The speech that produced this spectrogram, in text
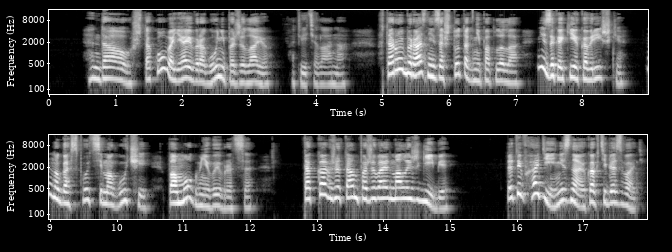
«Да уж, такого я и врагу не пожелаю», — ответила она. «Второй бы раз ни за что так не поплыла, ни за какие ковришки. Но Господь всемогучий помог мне выбраться. Так как же там поживает малыш Гиби? Да ты входи, не знаю, как тебя звать.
